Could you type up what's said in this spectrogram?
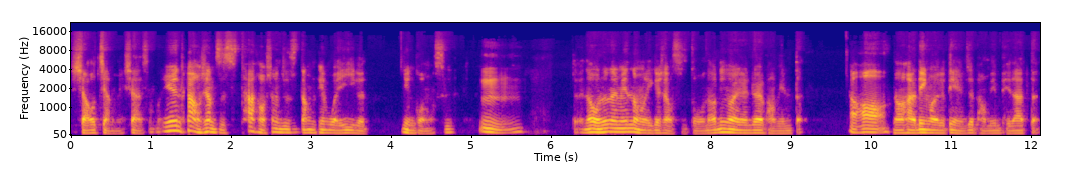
小讲一下什么，因为他好像只是他好像就是当天唯一一个验光师，嗯，对，然后我在那边弄了一个小时多，然后另外一个人就在旁边等，然后然后还有另外一个店员在旁边陪他等，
